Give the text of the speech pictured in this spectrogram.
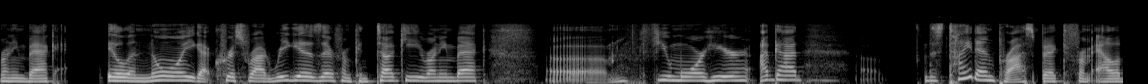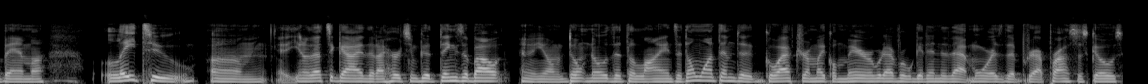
running back Illinois. You got Chris Rodriguez there from Kentucky, running back. Um, a few more here. I've got uh, this tight end prospect from Alabama, Latu. Um, you know, that's a guy that I heard some good things about. Uh, you know, don't know that the Lions. I don't want them to go after a Michael Mayer or whatever. We'll get into that more as the draft process goes.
